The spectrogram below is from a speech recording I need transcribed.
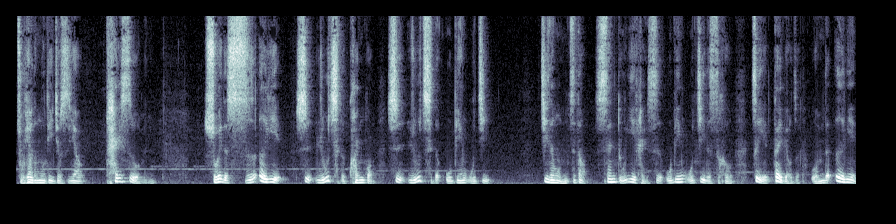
主要的目的就是要开示我们，所谓的十恶业是如此的宽广，是如此的无边无际。既然我们知道三毒业海是无边无际的时候，这也代表着我们的恶念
